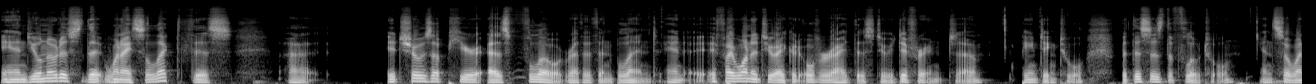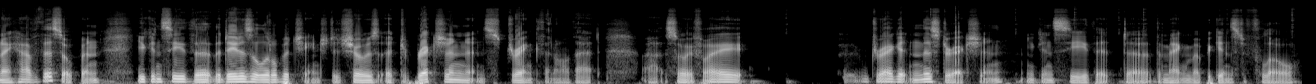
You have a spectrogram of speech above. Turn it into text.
and you'll notice that when I select this, uh, it shows up here as flow rather than blend. And if I wanted to, I could override this to a different uh, painting tool, but this is the flow tool. And so when I have this open, you can see the, the data is a little bit changed. It shows a direction and strength and all that. Uh, so if I drag it in this direction, you can see that uh, the magma begins to flow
